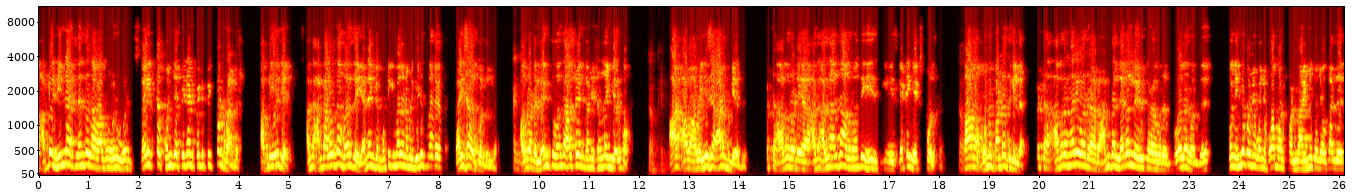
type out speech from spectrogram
அப்படியே நின்ன இடத்துல இருந்து ஒரு ஒரு ஸ்லைட்டா கொஞ்சம் பின்னாடி போயிட்டு பிக் பண்றாங்க. அப்படி இருக்கு. அந்த அந்த அளவு தான் வருது. ஏன்னா இங்க முட்டிக்கு மேல நம்மளுக்கு இடுக்கு மேல ரைஸ் ஆக போறது இல்ல. அவரோட லென்த் வந்து ஆஸ்திரேலியன் கண்டிஷன்ல இங்க இருக்கும். ஓகே ஆ- அவ- அவ்வளவு ஈஸியா ஆட முடியாது. பட் அவருடைய அது அதனாலதான் அவர் வந்து கெட்டிங் எக்ஸ்போஸ் பாவம் ஒண்ணும் பண்றதுக்கு இல்ல. பட் அவரை மாதிரி ஒரு அந்த லெவல்ல இருக்கிற ஒரு போலர் வந்து கொஞ்சம் இன்னும் கொஞ்சம் கொஞ்சம் ஹோம் ஒர்க் பண்ணலாம் இன்னும் கொஞ்சம் உட்காந்து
